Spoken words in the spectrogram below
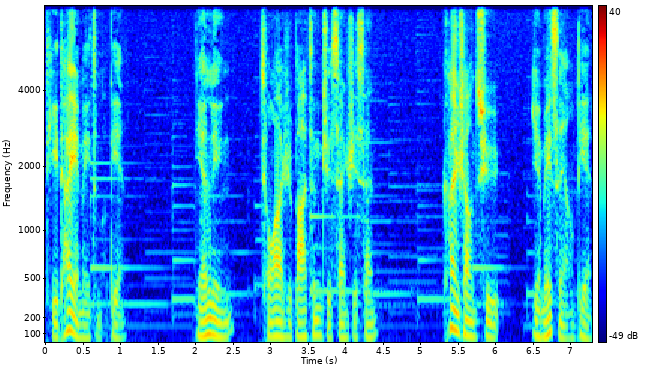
体态也没怎么变，年龄从二十八增至三十三，看上去也没怎样变。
